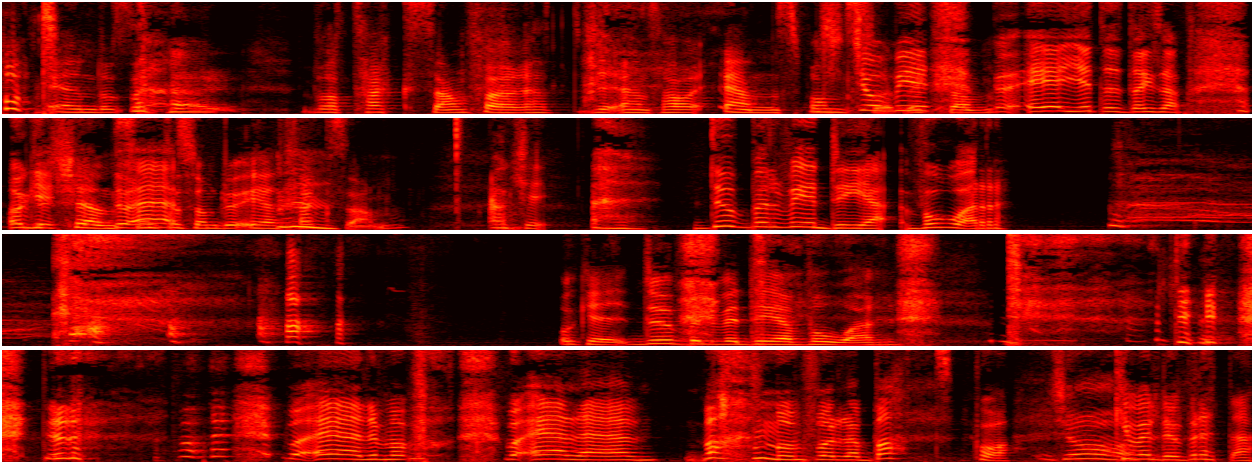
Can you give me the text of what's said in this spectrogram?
och ändå så här, vara tacksam för att vi ens har en sponsor. Jag är, liksom. jag är jättetacksam. Okej, Det känns är- inte som du är tacksam. Okej. WD vår. Okej, WD vår. Det, det, vad är det man vad är det man får rabatt på? Ja, Kan väl du berätta?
